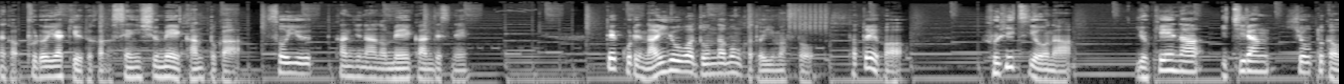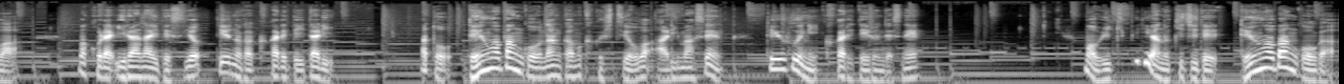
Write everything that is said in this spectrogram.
なんかプロ野球とかの選手名鑑とか、そういう感じのあの名鑑ですね。で、これ内容はどんなもんかと言いますと、例えば、不必要な余計な一覧表とかはまあ、これはいらないですよっていうのが書かれていたり、あと、電話番号なんかも書く必要はありませんっていうふうに書かれているんですね。まあ、Wikipedia の記事で電話番号が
